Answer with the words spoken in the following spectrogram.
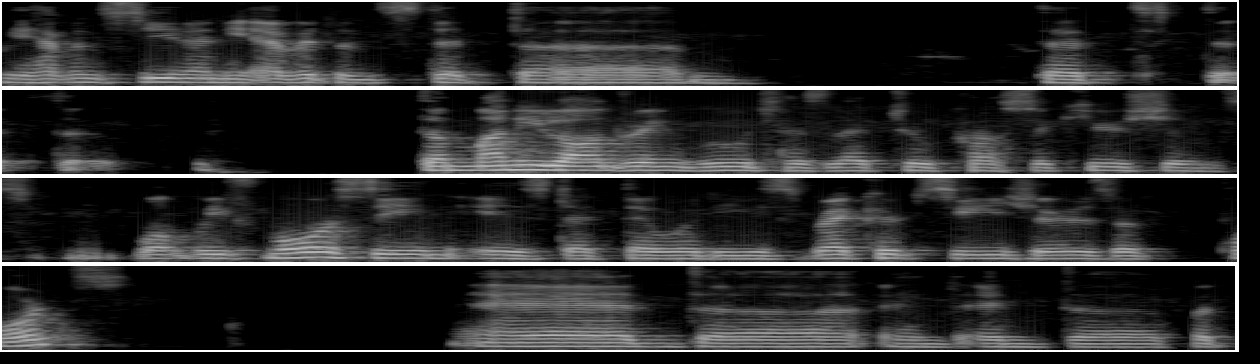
we haven't seen any evidence that, um, that, that, that the money laundering route has led to prosecutions. What we've more seen is that there were these record seizures at ports, and uh, and and uh, but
